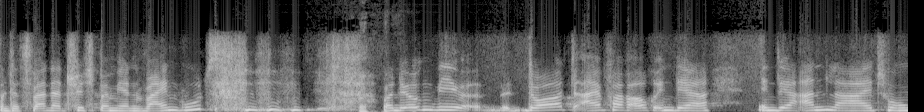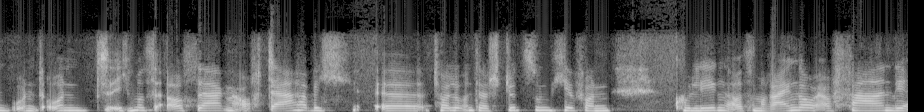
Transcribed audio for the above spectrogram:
Und das war natürlich bei mir ein Weingut. und irgendwie dort einfach auch in der, in der Anleitung und, und ich muss auch sagen, auch da habe ich äh, tolle Unterstützung hier von Kollegen aus dem Rheingau erfahren, die, äh,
